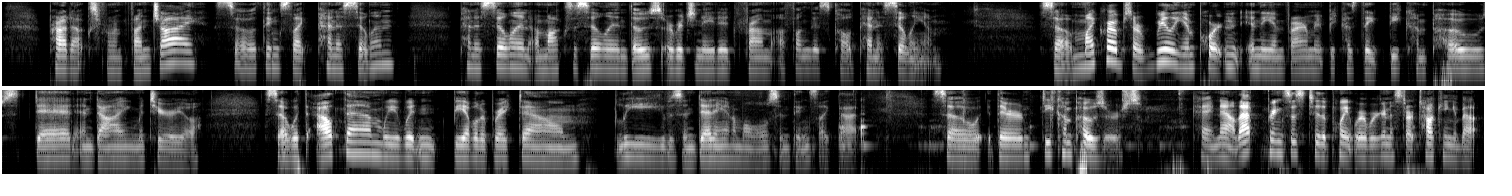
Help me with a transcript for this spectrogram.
products from fungi. So things like penicillin, penicillin, amoxicillin, those originated from a fungus called penicillium. So microbes are really important in the environment because they decompose dead and dying material. So without them, we wouldn't be able to break down leaves and dead animals and things like that. So they're decomposers. Okay, now that brings us to the point where we're going to start talking about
